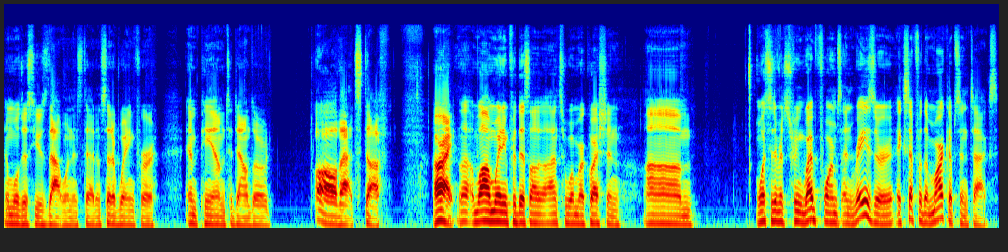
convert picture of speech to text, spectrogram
and we'll just use that one instead, instead of waiting for npm to download all that stuff. All right, while I'm waiting for this, I'll answer one more question. Um, what's the difference between web forms and Razor, except for the markup syntax?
